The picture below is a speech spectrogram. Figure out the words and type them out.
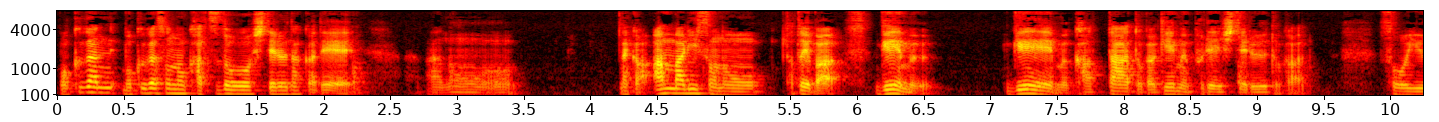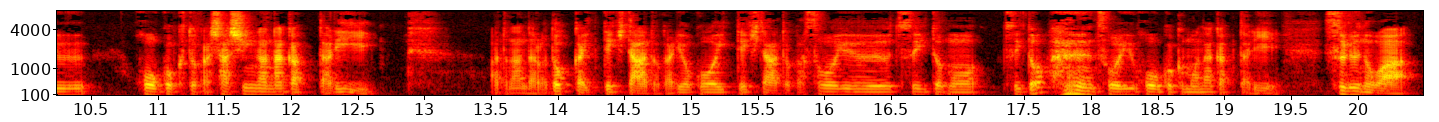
僕がね、僕がその活動をしてる中で、あの、なんかあんまりその、例えばゲーム、ゲーム買ったとかゲームプレイしてるとか、そういう報告とか写真がなかったり、あとなんだろう、どっか行ってきたとか旅行行ってきたとか、そういうツイートも、ツイート？そういう報告もなかったりするのは、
